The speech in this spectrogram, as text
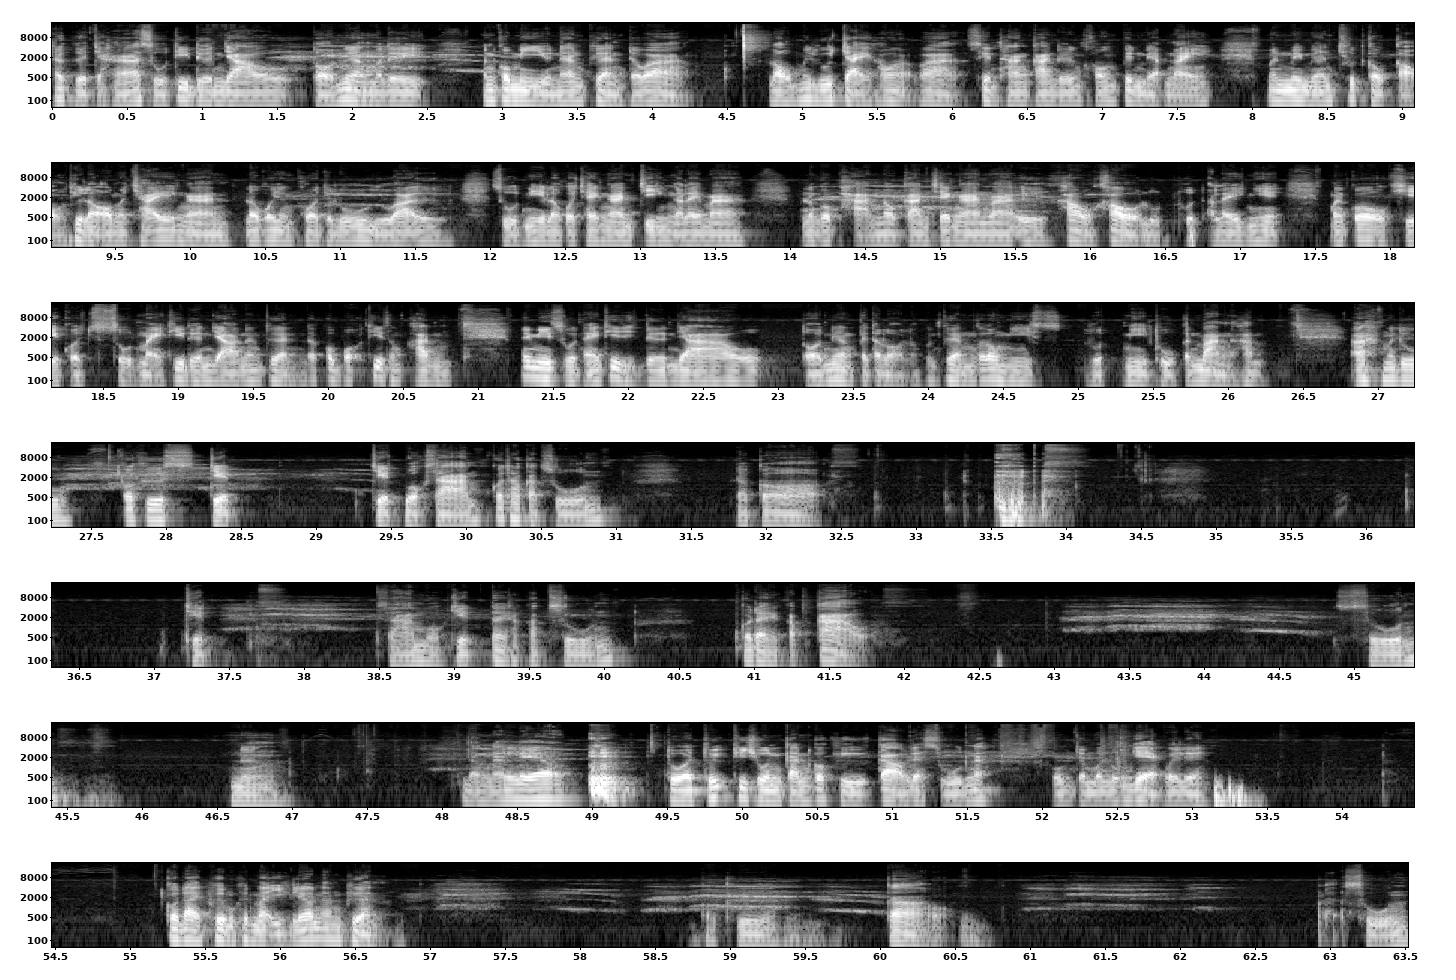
ถ้าเกิดจะหาสูตรที่เดินยาวต่อเนื่องมาเลย มันก็มีอยู่นั่นเพื่อน แต่ว่าเราไม่รู้ใจเขาว่าเส้นทางการเดินของเป็นแบบไหน มันไม่เหมือนชุดเก่าๆที่เราเอามาใช้งาน เราก็ยังพอจะรู้อยู่ว่าเออสูตรนี้เราก็ใช้งานจริงอะไรมา แล้วก็ผ่านเราการใช้งานมาเออเข้าเข้าหลุดหลุดอะไรเงี้ยมันก็โอเคกว่าสูตรใหม่ที่เดินยาวนั่นเพื่อน แล้วก็บอกที่สำคัญ ไม่มีสูตรไหนที่จะเดินยาวต่อเนื่องไปตลอดหรอกเพื่อนๆก็ต้องมีหลุดมีถูกกันบ้างนะครับอะมาดูก็คือเจ็ด เจ็ดบวกสามก็เท่ากับศูนย์แล้วก็เจ็ดสามบวกเจ็ดได้เท่ากับศูนย์ก็ได้กับเก้าศูนย์หนึ่งดังนั้นแล้วตัวที่ชนกันก็คือเก้าและศูนย์นะ ผมจะมาลงแยกไว้เลย ก็ได้เพิ่มขึ้นมาอีกแล้วนั่นเพื่อน ก็คือเก้าและศูนย์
